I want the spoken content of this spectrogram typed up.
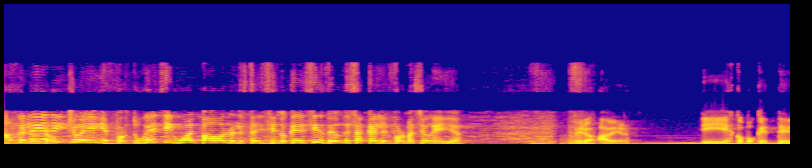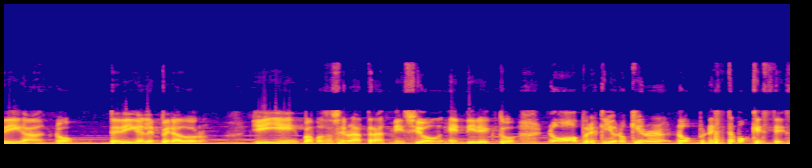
aunque lo haya dicho ella en portugués, igual Paolo le está diciendo qué decir. ¿De dónde saca la información ella? Pero, a ver, y es como que te digan, ¿no? Te diga el emperador. Gigi, vamos a hacer una transmisión en directo. No, pero es que yo no quiero. No, necesitamos que estés.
